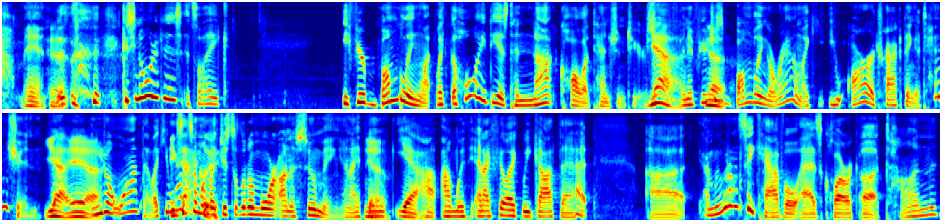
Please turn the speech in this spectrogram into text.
oh, man, Yeah. because you know what it is? It's like if you're bumbling like like the whole idea is to not call attention to yourself. Yeah, and if you're yeah. just bumbling around, like you are attracting attention. yeah, yeah, yeah. And you don't want that. Like you want someone like just a little more unassuming. And I think, yeah, I, I'm with you. And I feel like we got that. Uh, I mean, we don't see Cavill as Clark a ton.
